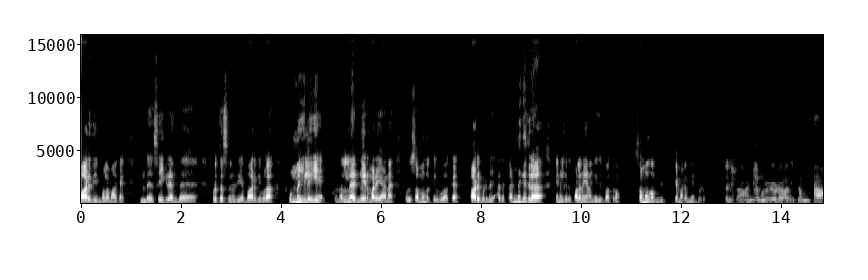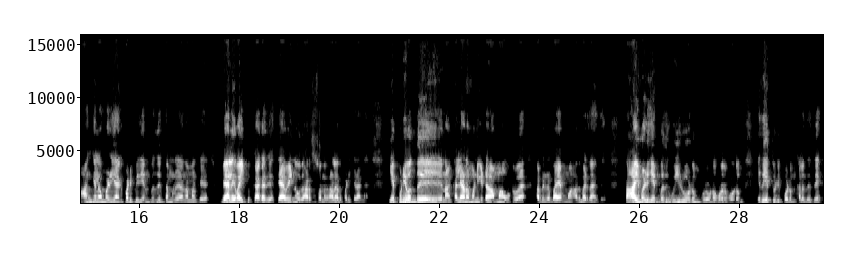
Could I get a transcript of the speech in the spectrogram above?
பாரதியின் மூலமாக இந்த செய்கிற அந்த உரத்தசனுடைய பாரதி விழா உண்மையிலேயே ஒரு நல்ல நேர்மறையான ஒரு சமூகத்தை உருவாக்க பாடுபடுது. அதை கண்ணுக்கு எதிராக எங்களுக்கு அது பலனையாக நாங்கள் எதிர்பார்க்குறோம். சமூகம் நிச்சயமாக மேம்படும். ஆங்கில மொழியோட ஆதிக்கம்? ஆங்கிலம் வழியாக படிப்பது என்பது தமிழ் நமக்கு வேலை வாய்ப்புக்காக அது தேவைன்னு ஒரு அரசு சொன்னதுனால அதை படிக்கிறாங்க. எப்படி வந்து நான் கல்யாணம் பண்ணிக்கிட்டா அம்மா விட்டுருவேன் அப்படின்ற பயம் அது மாதிரி தான் இது. தாய்மொழி என்பது உயிரோடும் உண- உணர்வோடும் இதய துடிப்போடும் கலந்தது.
